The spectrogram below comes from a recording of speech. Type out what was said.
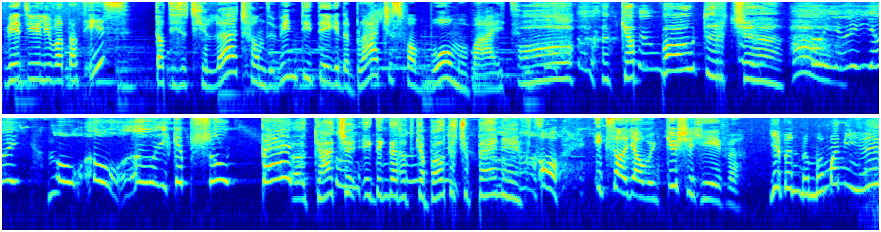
Weten jullie wat dat is? Dat is het geluid van de wind die tegen de blaadjes van bomen waait. Oh, een kaboutertje. Oei, oei, oei. Oh, oh, ik heb zo pijn. Eh, Kaatje, ik denk dat het kaboutertje pijn heeft. Oh, ik zal jou een kusje geven. Je bent mijn mama niet, hè?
